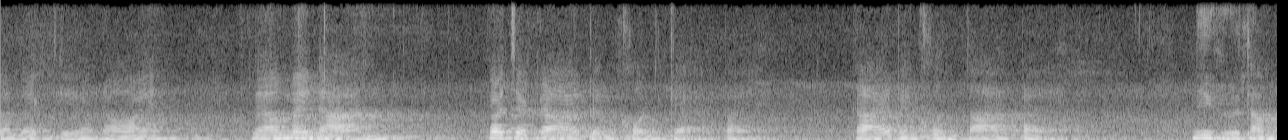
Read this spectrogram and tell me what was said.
ละเล็กทีละน้อย แล้วไม่นานก็จะกลายเป็นคนแก่ไป กลายเป็นคนตายไป นี่คือธรรม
